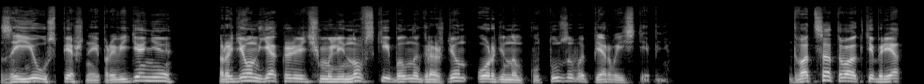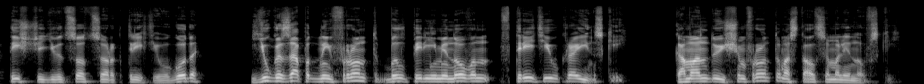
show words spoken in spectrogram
За ее успешное проведение Родион Яковлевич Малиновский был награжден орденом Кутузова первой степени. 20 октября 1943 года Юго-Западный фронт был переименован в Третий Украинский. Командующим фронтом остался Малиновский.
